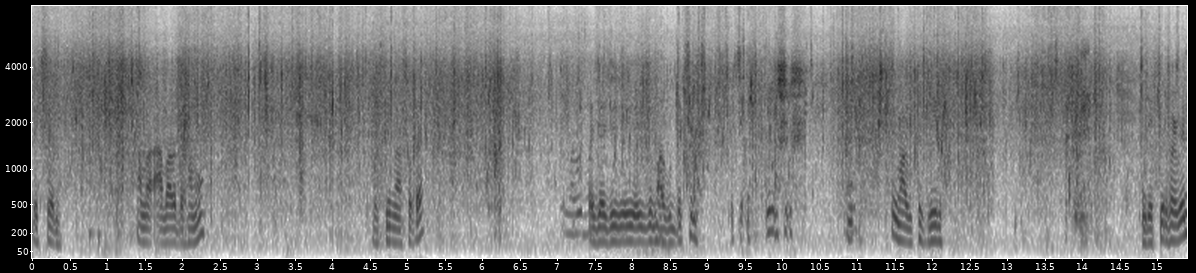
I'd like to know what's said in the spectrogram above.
দেখছেন? আমরা আবার দেখাবো। কী মাছ ওটা। এই যে এই যে মাগুর, দেখছেন? দেখছেন? মাগুরটা গেল দেখতে পাবেন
